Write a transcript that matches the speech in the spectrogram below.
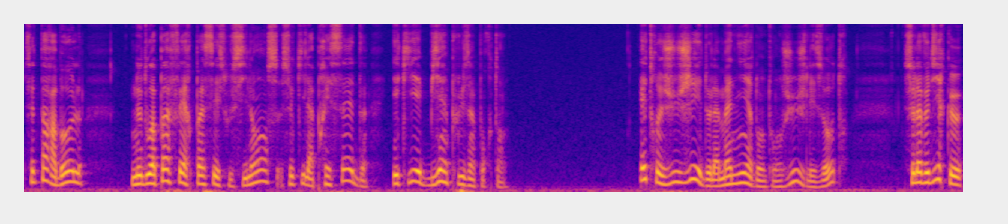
Cette parabole ne doit pas faire passer sous silence ce qui la précède et qui est bien plus important. Être jugé de la manière dont on juge les autres, cela veut dire que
